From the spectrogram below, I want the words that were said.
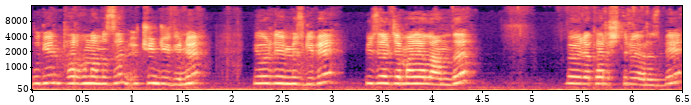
bugün tarhanamızın üçüncü günü. Gördüğümüz gibi güzelce mayalandı. Böyle karıştırıyoruz bir.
